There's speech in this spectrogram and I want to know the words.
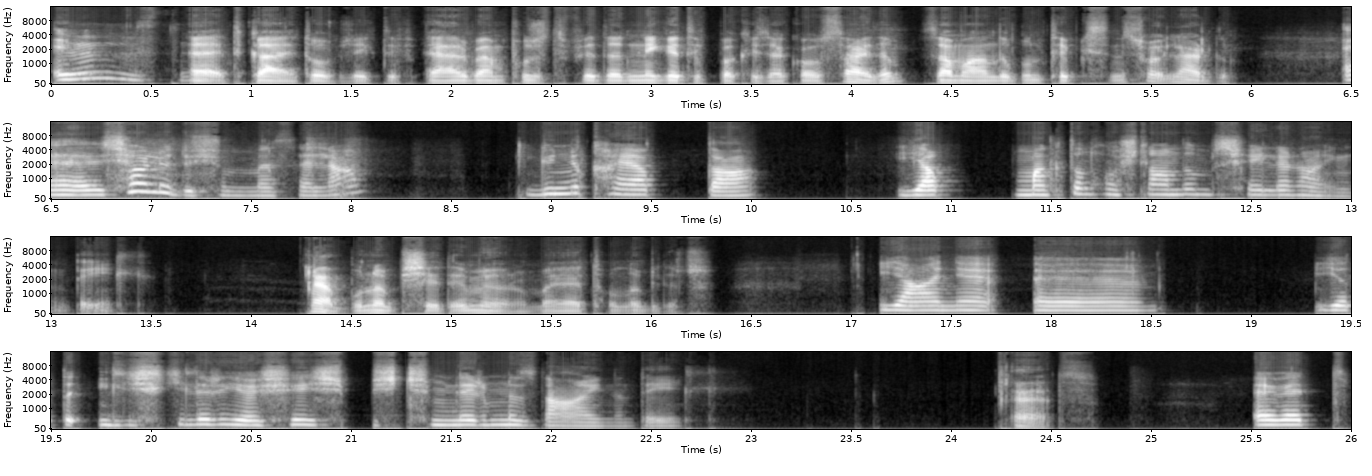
Emin misin? Evet, gayet objektif. Eğer ben pozitif ya da negatif bakacak olsaydım zamanında bunun tepkisini söylerdim. Ee, şöyle düşün mesela. Günlük hayatta yapmaktan hoşlandığımız şeyler aynı değil. Ha, buna bir şey demiyorum. Evet olabilir. Yani eee, ya da ilişkileri yaşayış biçimlerimiz de aynı değil. Evet. Evet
